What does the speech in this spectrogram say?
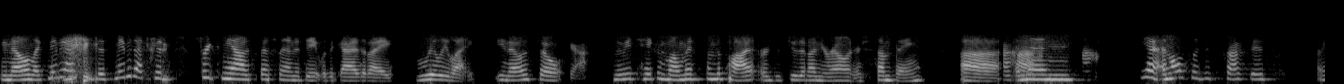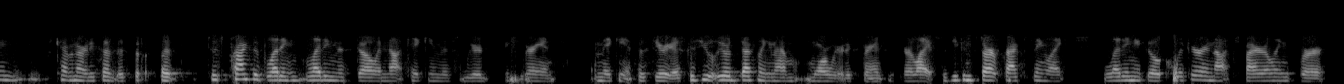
You know, like maybe I should just maybe that could freak me out, especially on a date with a guy that I really like. You know, so Yeah. maybe take a moment from the pot, or just do that on your own, or something. Uh, Uh-huh. And then, yeah, and also just practice. I mean, Kevin already said this, but but just practice letting letting this go and not taking this weird experience making it so serious because you you're definitely gonna have more weird experiences in your life. So if you can start practicing like letting it go quicker and not spiraling for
